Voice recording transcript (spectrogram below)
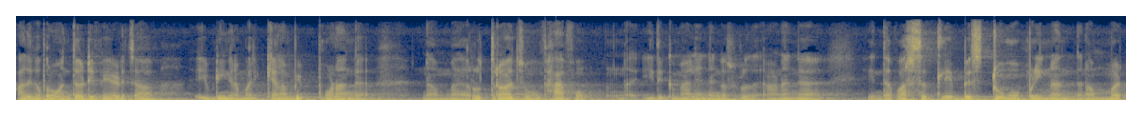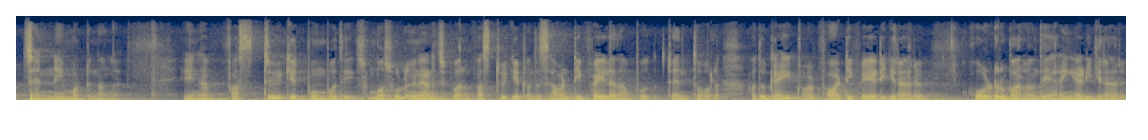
அதுக்கப்புறம் ஒன் தேர்ட்டி ஃபைவ் அடித்தா இப்படிங்கிற மாதிரி கிளம்பி போனாங்க. நம்ம ருத்ராஜும் ஃபேஃபும். இதுக்கு மேலே என்னங்க சொல்கிறது ஆனாங்க இந்த வருஷத்துலேயே பெஸ்ட்டு ஓப்பனிங்னால் இந்த நம்ம சென்னை மட்டும்தாங்க. ஏங்க ஃபஸ்ட்டு விக்கெட் போகும்போது சும்மா சொல்லுங்கள் நினச்சி பாருங்கள் ஃபஸ்ட் விக்கெட் வந்து செவன்ட்டி ஃபைவ்ல தான் போகுது டென்த் ஓவரில் அதுவும் கைட் வாட் ஃபார்ட்டி ஃபைவ் அடிக்கிறாரு ஹோல்டர் பாரில் வந்து இறங்கி அடிக்கிறாரு.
